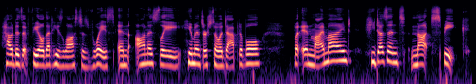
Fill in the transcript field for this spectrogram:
how does it feel that he's lost his voice? And honestly, humans are so adaptable. But in my mind, he doesn't not speak.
